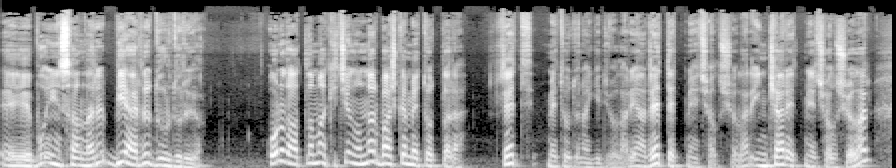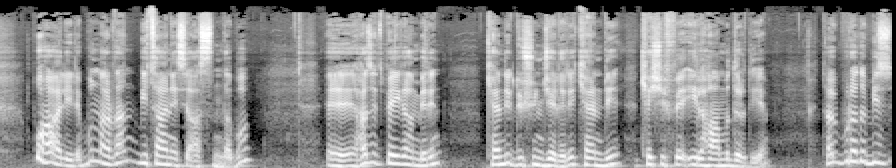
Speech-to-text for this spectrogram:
e, bu insanları bir yerde durduruyor. Onu da atlamak için onlar başka metotlara red metoduna gidiyorlar. Yani reddetmeye çalışıyorlar, inkar etmeye çalışıyorlar. Bu haliyle bunlardan bir tanesi aslında bu. Ee, Hazreti Peygamber'in kendi düşünceleri, kendi keşif ve ilhamıdır diye. Tabi burada biz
